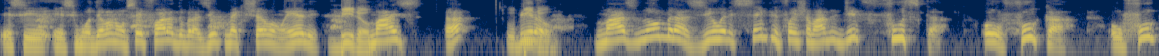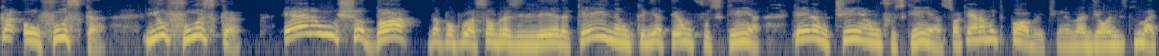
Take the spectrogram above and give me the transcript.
esse, esse modelo, eu não sei fora do Brasil como é que chamam ele. Beetle. Mas. Hã? O Beetle. Mas no Brasil ele sempre foi chamado de Fusca, ou Fuca, ou Fuca, ou Fusca. E o Fusca era o xodó da população brasileira. Quem não queria ter um Fusquinha, quem não tinha um Fusquinha, só quem era muito pobre, tinha lá de ônibus e tudo mais.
